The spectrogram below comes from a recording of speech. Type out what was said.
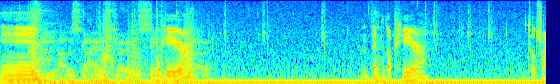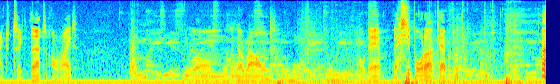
Eh, See how the sky has turned a go here. And then hit up here. Still trying to take that. Alright. You are moving around. Oh damn. They actually bought our capital.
